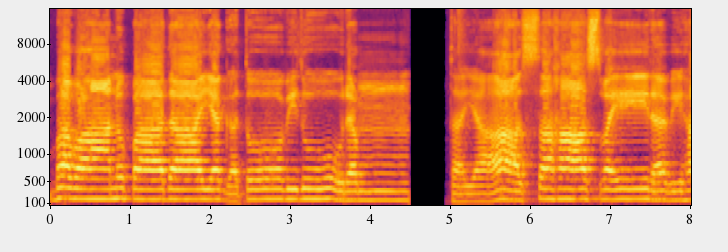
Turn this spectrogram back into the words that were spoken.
भवानुपादाय गतो विदूरम् तया सह स्वैरविहारकारी।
